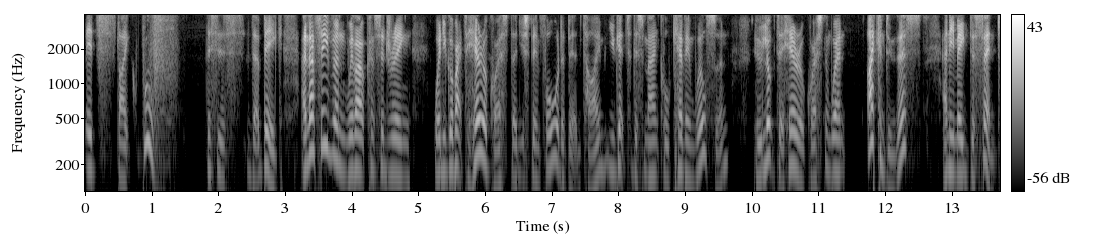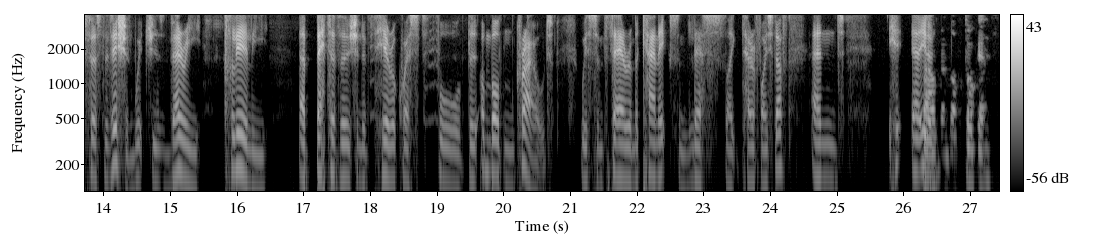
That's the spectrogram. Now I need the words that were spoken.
it's like, woof, this is big. And that's even without considering when you go back to Hero Quest and you spin forward a bit in time, you get to this man called Kevin Wilson who looked at Hero Quest and went, I can do this. And he made Descent first edition, which is very clearly a better version of Hero Quest for the a modern crowd with some fairer mechanics and less like terrifying stuff. And uh, you know, of tokens.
